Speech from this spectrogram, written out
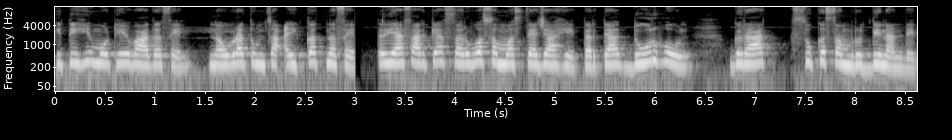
कितीही मोठे वाद असेल नवरा तुमचा ऐकत नसेल तर यासारख्या सर्व समस्या ज्या आहेत तर त्या दूर होऊन घरात सुख समृद्धी नांदेल.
